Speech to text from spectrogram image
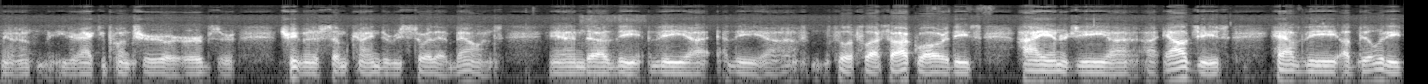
you know, either acupuncture or herbs or treatment of some kind to restore that balance. And uh, the the uh, the uh, Phyllophyllus aqua or these high energy uh, uh, algae have the ability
